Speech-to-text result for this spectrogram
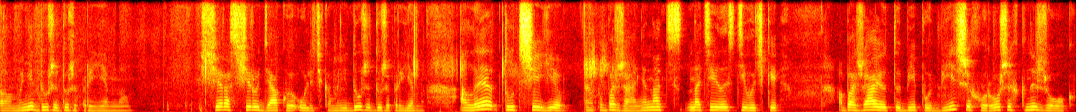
е, мені дуже-дуже приємно. Ще раз щиро дякую, Олічка. Мені дуже дуже приємно. Але тут ще є е, побажання на, на цій листівочці. Бажаю тобі побільше хороших книжок.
